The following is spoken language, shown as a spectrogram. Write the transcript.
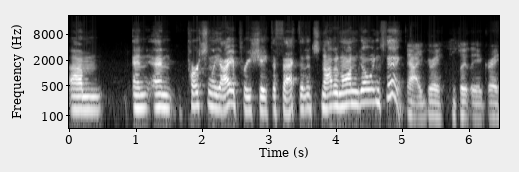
um, and and personally I appreciate the fact that it's not an ongoing thing. Yeah, I agree. Completely agree.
